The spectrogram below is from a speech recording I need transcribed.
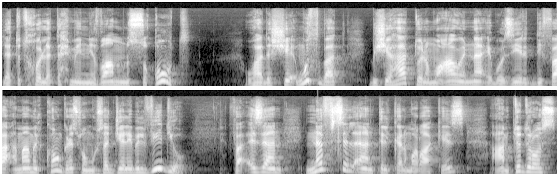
لتدخل لتحمي النظام من السقوط. وهذا الشيء مثبت بشهادته لمعاون نائب وزير الدفاع أمام الكونغرس ومسجلة بالفيديو. فاذا نفس الآن تلك المراكز عم تدرس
